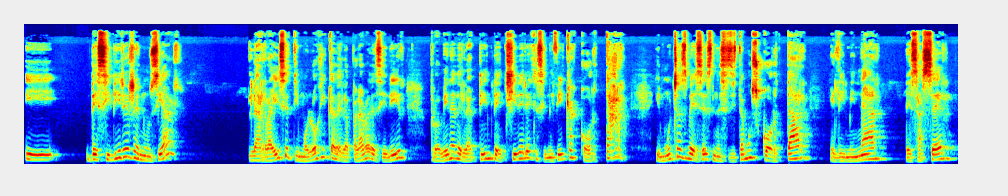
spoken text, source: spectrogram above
Y decidir es renunciar. La raíz etimológica de la palabra decidir proviene del latín decidere, que significa cortar. Y muchas veces necesitamos cortar, eliminar, deshacer,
